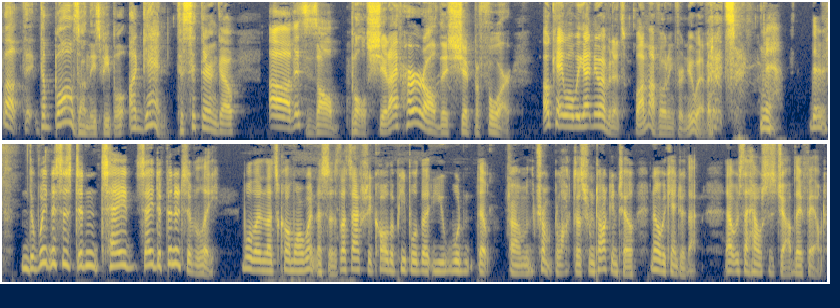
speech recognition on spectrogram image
well, the, the balls on these people again to sit there and go, "Oh, this is all bullshit. I've heard all this shit before." Okay, well, we got new evidence. Well, I'm not voting for new evidence. Yeah. The, the witnesses didn't say, say definitively. Well, then let's call more witnesses. Let's actually call the people that you wouldn't, that um, Trump blocked us from talking to. No, we can't do that. That was the House's job. They failed.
